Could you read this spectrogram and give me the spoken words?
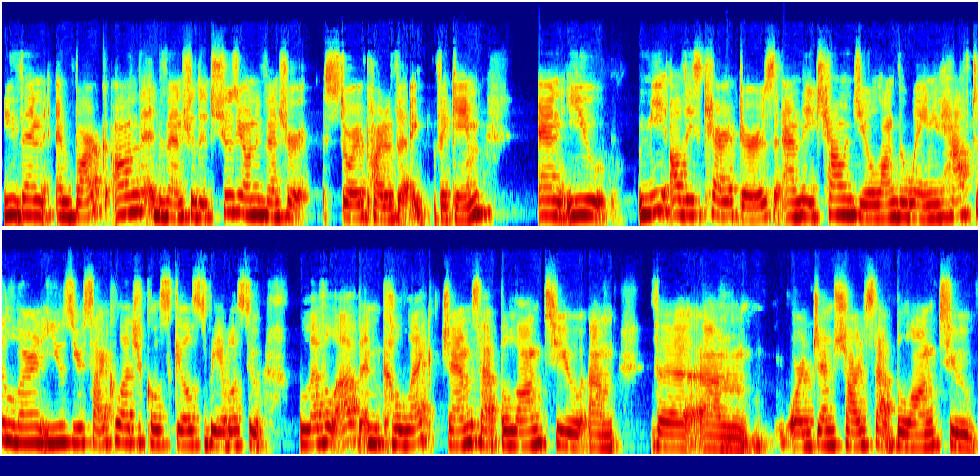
you then embark on the adventure, the choose your own adventure story part of the, the game, and you meet all these characters and they challenge you along the way and you have to learn use your psychological skills to be able to level up and collect gems that belong to um, the um, or gem shards that belong to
